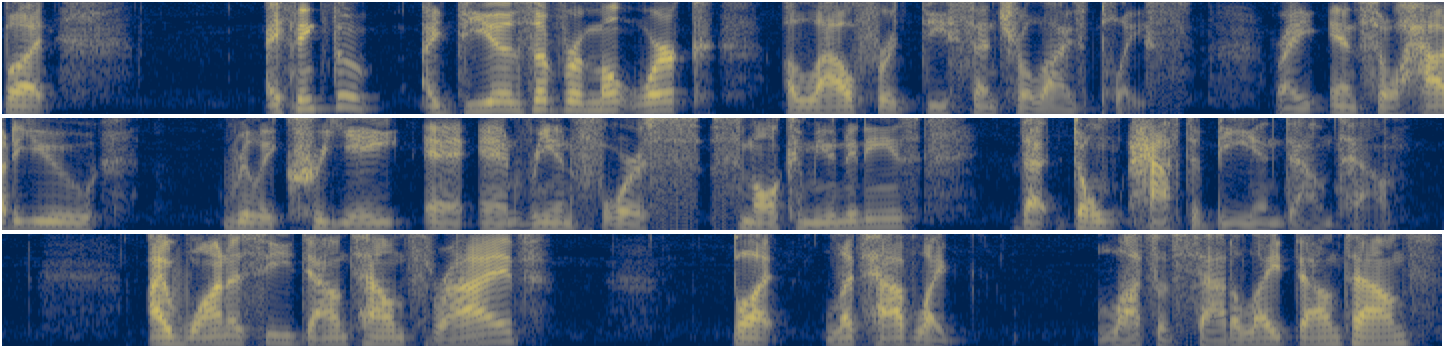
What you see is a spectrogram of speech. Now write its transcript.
But I think the ideas of remote work allow for a decentralized place, right? And so, how do you really create and, and reinforce small communities that don't have to be in downtown. I want to see downtown thrive, but let's have like lots of satellite downtowns,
